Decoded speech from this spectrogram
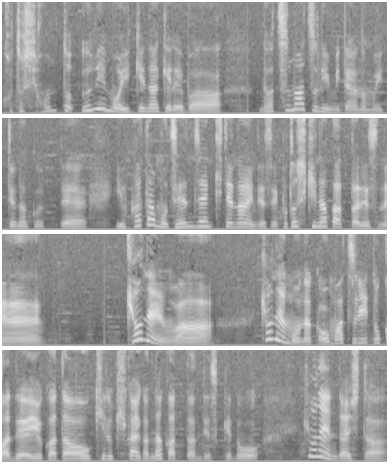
今年ほんと海も行けなければ夏祭りみたいなのも行ってなくって浴衣も全然着てないんですね。今年着なかったですね。去年は去年もなんかお祭りとかで浴衣を着る機会がなかったんですけど去年出した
